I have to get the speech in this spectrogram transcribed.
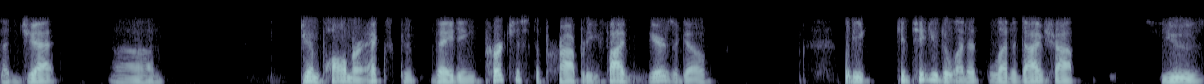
a jet, uh, Jim Palmer Excavating purchased the property five years ago, but he continued to let a, let a dive shop use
